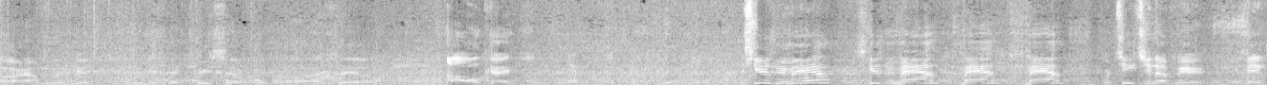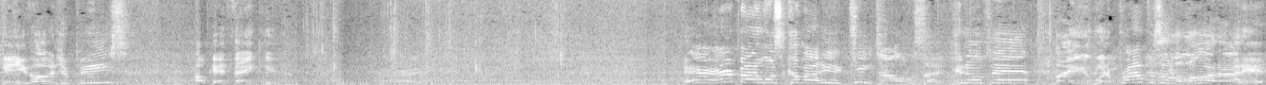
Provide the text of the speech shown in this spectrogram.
All right, I'm gonna get, I'm gonna get that precept from uh, Isaiah. Oh, okay. Excuse me, ma'am. Excuse me, ma'am. Ma'am, ma'am. We're teaching up here. Can, can you hold your peace? Okay, thank you. Everybody wants to come out here and teach all of a sudden. You know what I'm saying? Like when the prophets of the Lord out here,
